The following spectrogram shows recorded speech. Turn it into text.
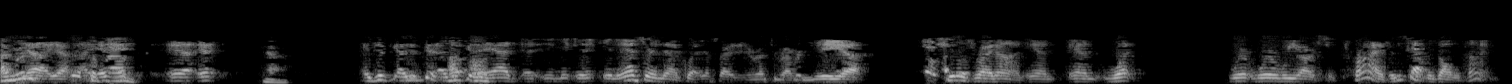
I'm really Yeah, yeah. curious I- about, I- yeah, yeah. yeah. I just, I just, I just Oh, going to oh. add uh, in, in, in answering that question. I'm sorry to interrupt you, Robert. The uh, Sheila's right on, and and what where where we are surprised, and this happens all the time,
